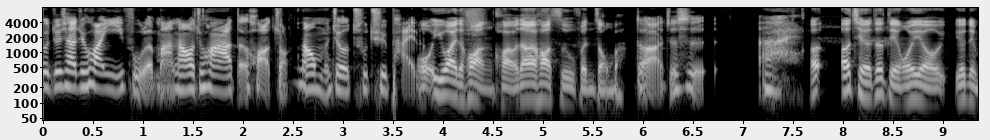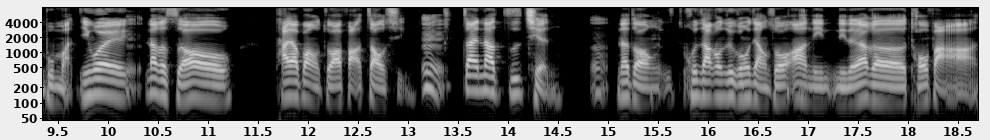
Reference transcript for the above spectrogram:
我就下去换衣服了嘛，然后就换阿德化妆，然后我们就出去拍了。我意外的画很快，我大概画十五分钟吧。对啊，就是，唉，而而且这点我有有点不满，因为那个时候他要帮我抓发造型，嗯，在那之前嗯，那种婚纱公司就跟我讲说啊，你你的那个头发啊，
